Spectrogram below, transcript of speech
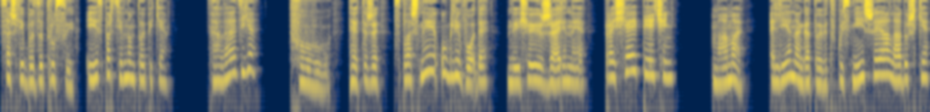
сошли бы за трусы и спортивном топике. Оладья? Фу, это же сплошные углеводы, да еще и жареные. Прощай, печень. Мама, Лена готовит вкуснейшие оладушки.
